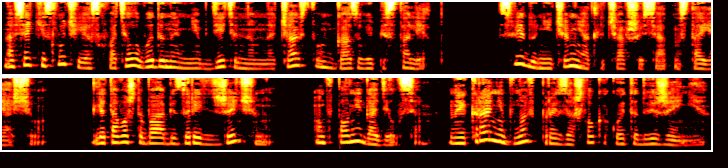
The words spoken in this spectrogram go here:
На всякий случай я схватила выданный мне бдительным начальством газовый пистолет, с виду ничем не отличавшийся от настоящего. Для того, чтобы обезвредить женщину, он вполне годился. На экране вновь произошло какое-то движение.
